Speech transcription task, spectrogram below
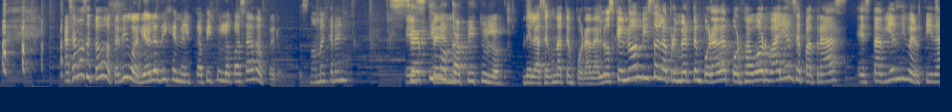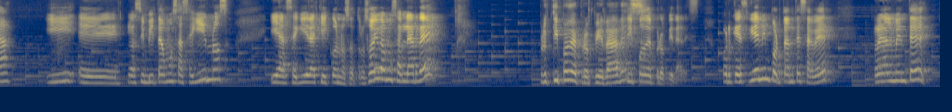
Hacemos de todo, te digo, ya lo dije en el capítulo pasado, pero pues no me creen. Séptimo Este- capítulo. De la segunda temporada. Los que no han visto la primera temporada, por favor, váyanse para atrás. Está bien divertida y eh, los invitamos a seguirnos y a seguir aquí con nosotros. Hoy vamos a hablar de Tipo de propiedades. tipo de propiedades, porque es bien importante saber realmente,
